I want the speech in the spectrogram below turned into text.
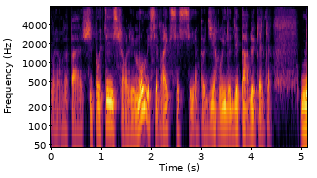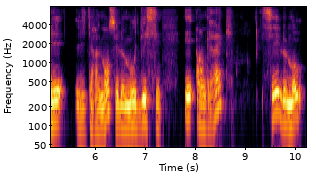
on va pas chipoter sur les mots, mais c'est vrai que c'est un peu dire oui, le départ de quelqu'un. Mais littéralement, c'est le mot décès. Et en grec, c'est le mot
